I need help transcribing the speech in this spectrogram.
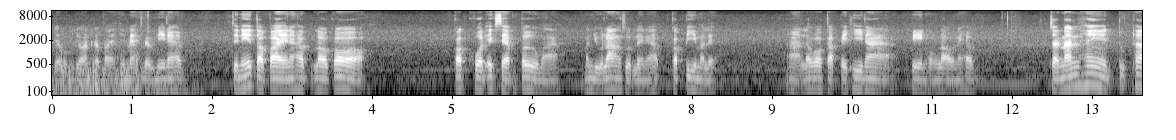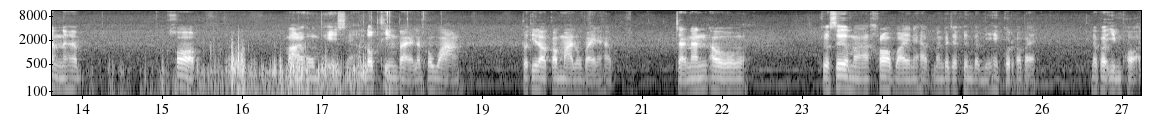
เดี๋ยวผมย้อนกลับไปเห็นไหมแบบนี้นะครับ ทีนี้ต่อไปนะครับเราก็ก๊อปโค้ด example มา มันอยู่ล่างสุดเลยนะครับ copy มาเลยอ่าแล้วก็กลับไปที่หน้าเพนของเรานะครับ จากนั้นให้ทุกท่านนะครับ ครอบ my home page เนี่ยลบทิ้งไปแล้วก็วาง ตัวที่เราก็มาลงไปนะครับ จากนั้นเอาเคอร์เซอร์มาครอบไว้นะครับ มันก็จะขึ้นแบบนี้ให้กดเข้าไป แล้วก็ import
